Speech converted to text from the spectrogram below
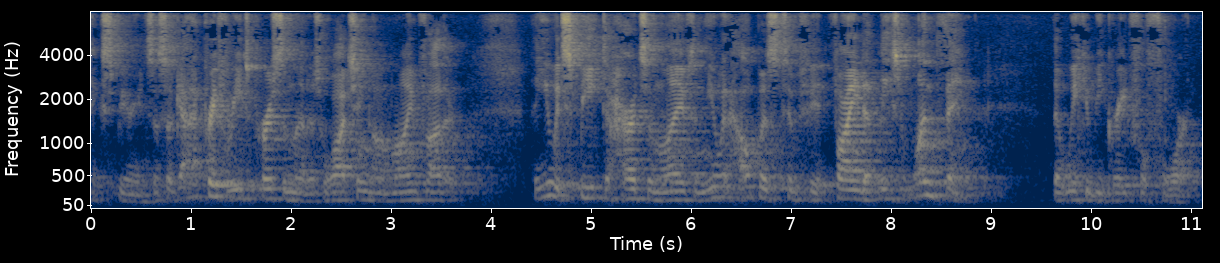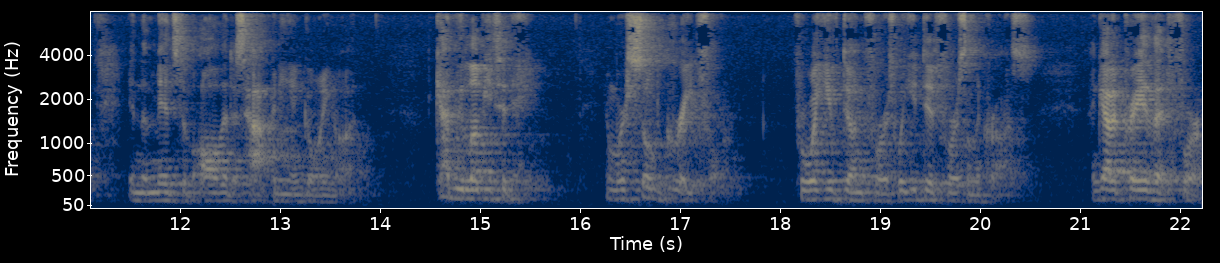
experience. And so God, I pray for each person that is watching online, Father, that you would speak to hearts and lives and you would help us to find at least one thing that we could be grateful for in the midst of all that is happening and going on. God, we love you today. And we're so grateful for what you've done for us, what you did for us on the cross. And God, I pray that for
